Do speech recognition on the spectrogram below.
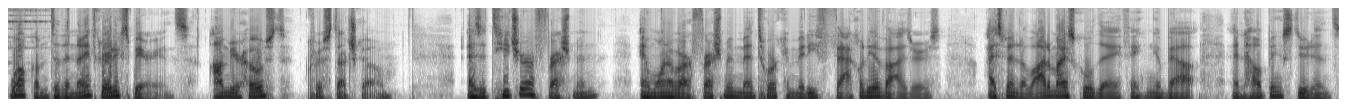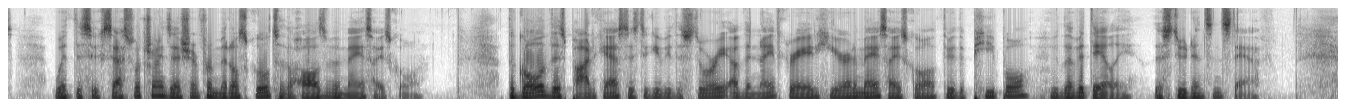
Welcome to the ninth grade experience. I'm your host, Chris Dutchko. As a teacher of freshmen and one of our freshman mentor committee faculty advisors, I spend a lot of my school day thinking about and helping students with the successful transition from middle school to the halls of Emmaus High School. The goal of this podcast is to give you the story of the ninth grade here at Emmaus High School through the people who live it daily, the students and staff.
